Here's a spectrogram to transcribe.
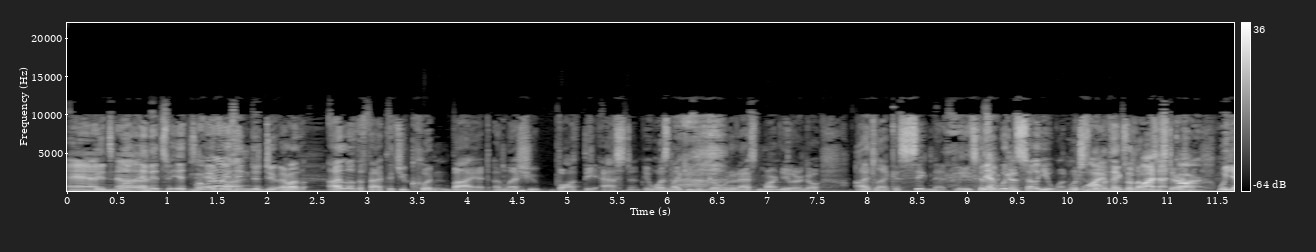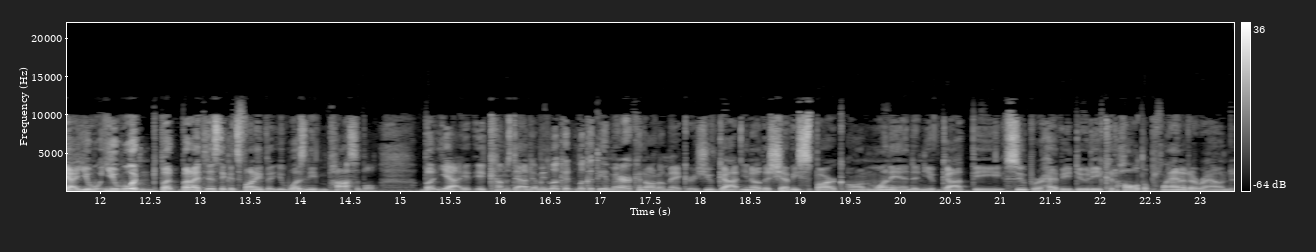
And It's well, uh, and it's it's everything on. to do. I love, I love the fact that you couldn't buy it unless you bought the Aston. It wasn't like you could go into an Aston Martin dealer and go, "I'd like a Cygnet, please," because Yeah, they wouldn't sell you one. Which is one of the things I thought was hysterical. car? Well, yeah, you you wouldn't, but but I just think it's funny that it wasn't even possible. But yeah, it, it comes down to. I mean, look at look at the American automakers. You've got you know the Chevy Spark on one end, and you've got the super heavy duty could haul the planet around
